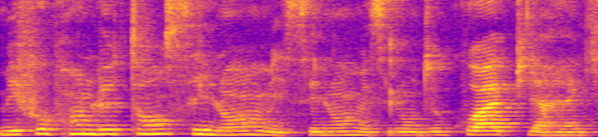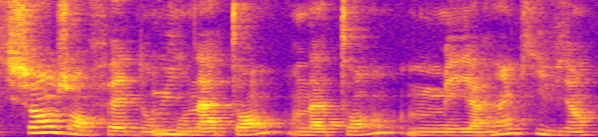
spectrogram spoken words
Mais faut prendre le temps, c'est long, mais c'est long, mais c'est long de quoi? Et puis il n'y a rien qui change en fait. Donc on attend, on attend, mais il n'y a rien qui vient.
